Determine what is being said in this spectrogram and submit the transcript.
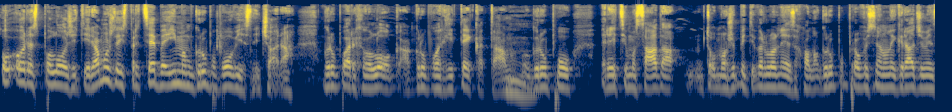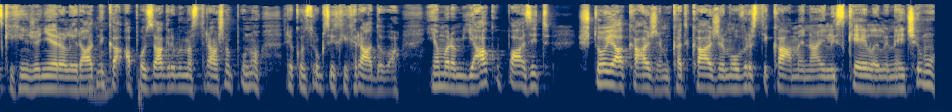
o, o raspoložiti. Jer ja možda ispred sebe imam grupu povjesničara, grupu arheologa, grupu arhitekata, grupu, recimo sada, to može biti vrlo nezahvalno, grupu profesionalnih građevinskih inženjera ili radnika, a po Zagrebu ima strašno puno rekonstrukcijskih radova. Ja moram jako paziti što ja kažem kad kažem o vrsti kamena ili skele ili nečemu,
